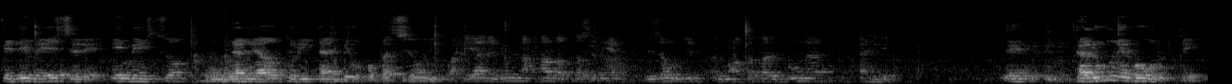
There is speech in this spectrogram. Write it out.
che deve essere emesso dalle autorità di occupazione. E talune volte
